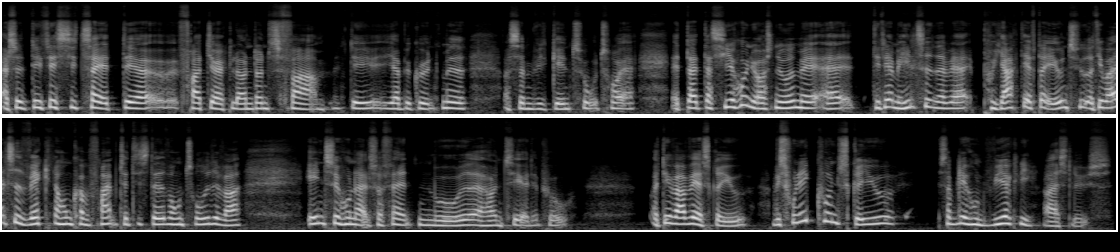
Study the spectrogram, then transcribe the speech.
altså det, det citat der fra Jack Londons farm, det jeg begyndte med, og som vi gentog, tror jeg, at der, der siger hun jo også noget med, at det der med hele tiden at være på jagt efter eventyr, og det var altid væk, når hun kom frem til det sted, hvor hun troede, det var, indtil hun altså fandt en måde at håndtere det på. Og det var ved at skrive. Hvis hun ikke kunne skrive, så blev hun virkelig restløs.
